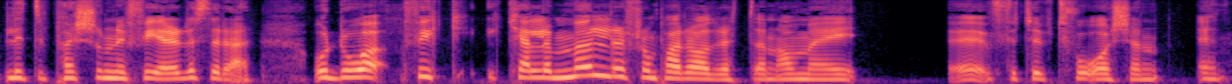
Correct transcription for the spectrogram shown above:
lite personifierade sådär. Och då fick Kalle Möller från Paradrätten av mig eh, för typ två år sedan ett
